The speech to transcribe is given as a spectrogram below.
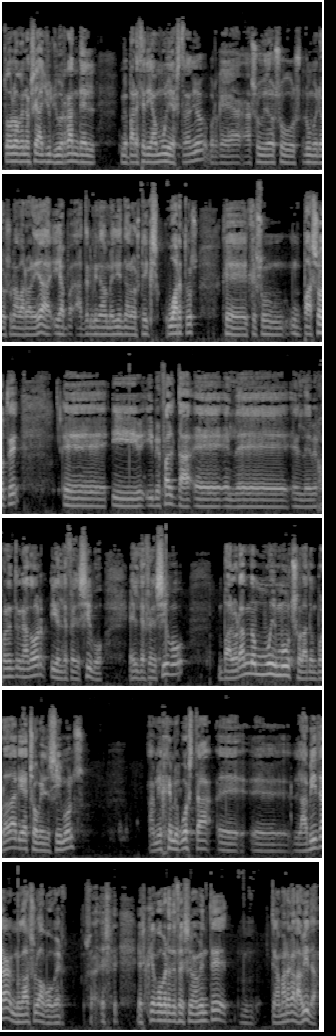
Todo lo que no sea Julius Randle me parecería muy extraño porque ha, subido sus números una barbaridad y ha, terminado mediendo a los Knicks cuartos, que, es un, pasote. Eh, y, me falta eh, el, de, el de mejor entrenador y el defensivo. El defensivo, valorando muy mucho la temporada que ha hecho Ben Simmons, a mí es que me cuesta eh, la vida no dárselo a Gobert. es, es que Gobert defensivamente te amarga la vida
